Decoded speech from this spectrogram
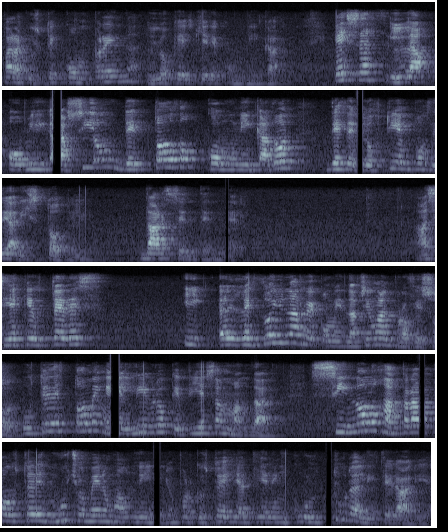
para que usted comprenda lo que él quiere comunicar. Esa es la obligación de todo comunicador desde los tiempos de Aristóteles, darse a entender. Así es que ustedes, y eh, les doy una recomendación al profesor, ustedes tomen el libro que piensan mandar. Si no los atrapa a ustedes, mucho menos a un niño, porque ustedes ya tienen cultura literaria.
